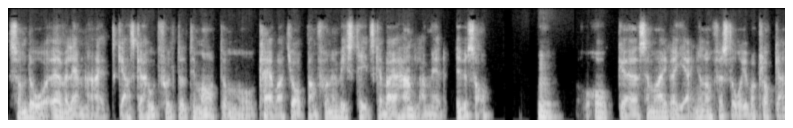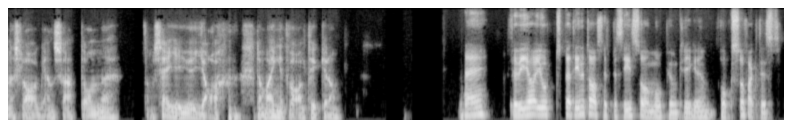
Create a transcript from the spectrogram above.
som då överlämnar ett ganska hotfullt ultimatum och kräver att Japan från en viss tid ska börja handla med USA. Mm. Och eh, samurajregeringen de förstår ju vad klockan är slagen så att de, eh, de säger ju ja. De har inget val tycker de. Nej, för vi har gjort, spelat in ett avsnitt precis om opiumkrigen också faktiskt.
